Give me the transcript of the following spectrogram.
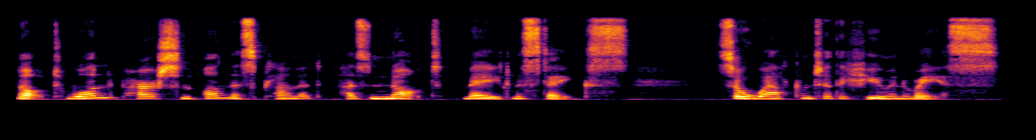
Not one person on this planet has not made mistakes. So, welcome to the human race.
